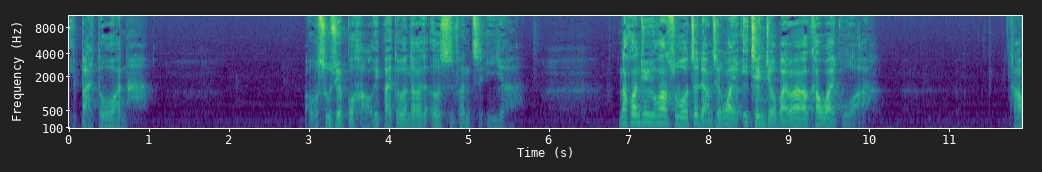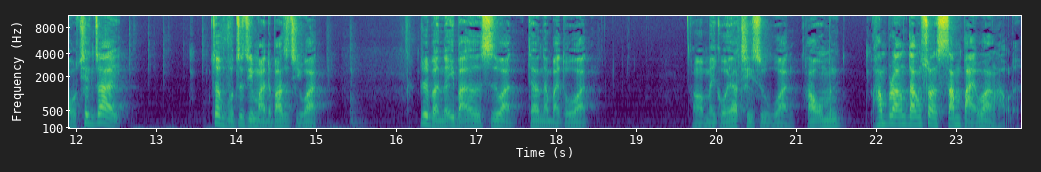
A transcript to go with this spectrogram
一百多万呐！我数学不好，一百多万大概是二十分之一啊。那换句话说，这两千万有一千九百万要靠外国啊。好，现在政府自己买的八十几万，日本的一百二十四万，加两百多万。哦，美国要七十五万。好，我们夯不啷当算三百万好了。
